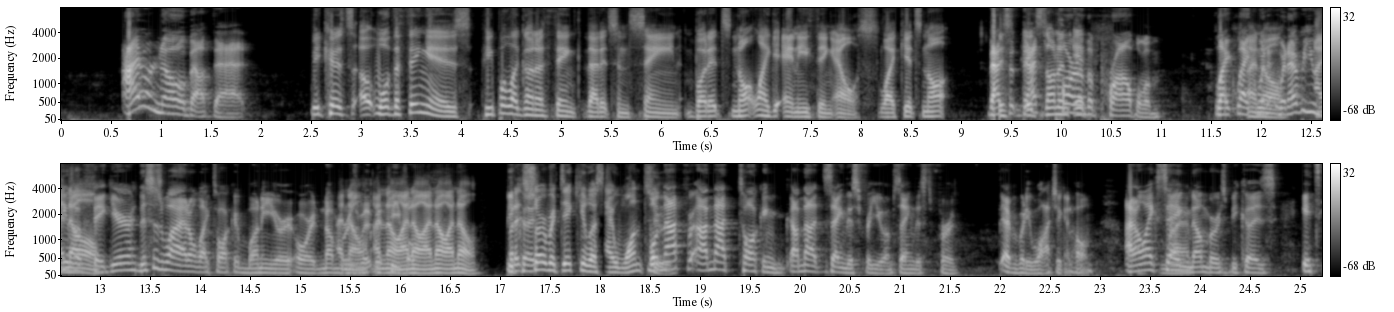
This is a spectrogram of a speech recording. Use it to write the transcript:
I don't know about that. Because uh, well, the thing is, people are gonna think that it's insane, but it's not like anything else. Like it's not. That's It's- that's it's not an- part it- of the problem. Like like I when, whenever you give a figure, this is why I don't like talking money or, or numbers I know, with, I with know, I know, I know, I know. But it's so ridiculous. I want to. Well, not for. I'm not talking. I'm not saying this for you. I'm saying this for everybody watching at home. I don't like saying Right. numbers because it's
